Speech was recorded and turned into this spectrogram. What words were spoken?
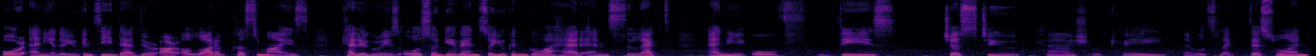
or any other. You can see that there are a lot of customized categories also given. So you can go ahead and select any of these just to cash. Okay i will select this one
